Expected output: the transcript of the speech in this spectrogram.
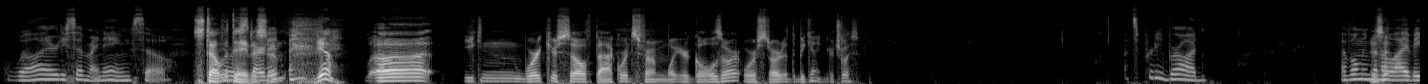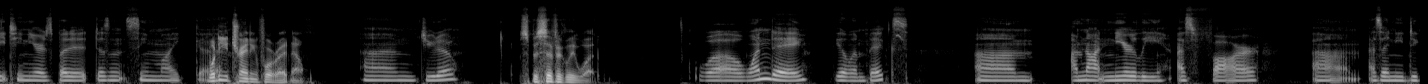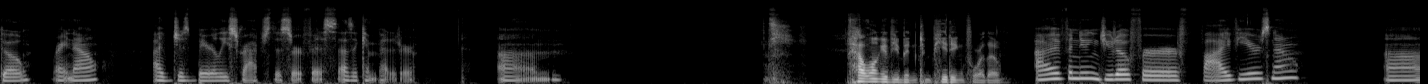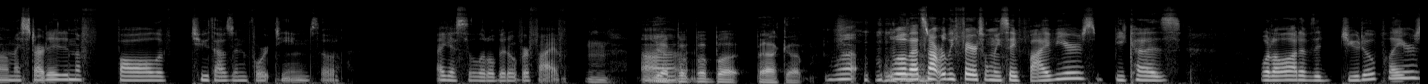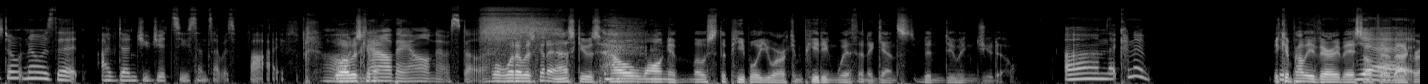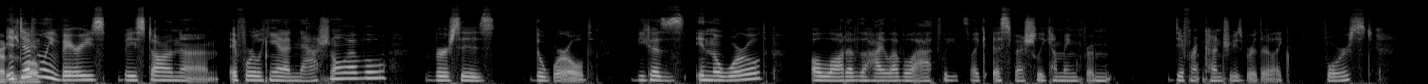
well, I already said my name, so Stella Davison. yeah. Uh, you can work yourself backwards from what your goals are, or start at the beginning. Your choice. that's pretty broad. I've only been alive 18 years, but it doesn't seem like. Uh, What are you training for right now? Um, judo. Specifically, what? Well, one day the Olympics. Um, I'm not nearly as far um, as I need to go right now. I've just barely scratched the surface as a competitor. Um, How long have you been competing for, though? I've been doing judo for five years now. Um, I started in the fall of 2014, so I guess a little bit over five. Mhm. yeah, Uh, but but but back up. Well, well, that's not really fair to only say five years because what a lot of the judo players don't know is that I've done jujitsu since I was five. Well, I was gonna- now they all know Stella. Well, what I was going to ask you is how long have most of the people you are competing with and against been doing judo? Um, that kind of It can probably vary based off their background it as well. definitely varies based on um, if we're looking at a national level versus the world. Because in the world, a lot of the high level athletes, like especially coming from different countries where they're like forced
